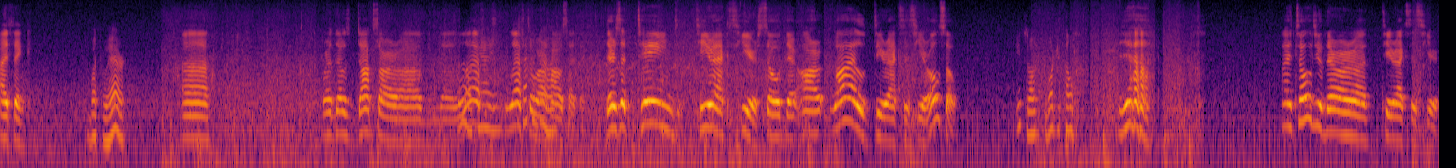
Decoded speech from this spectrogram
I think. But where? Uh, where those docks are, uh, the left, Okay. left Check of our out. house, I think. There's a tamed T-Rex here, so there are wild T-Rexes here also. It's log- logical. Yeah. I told you there are uh, T-Rexes here.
